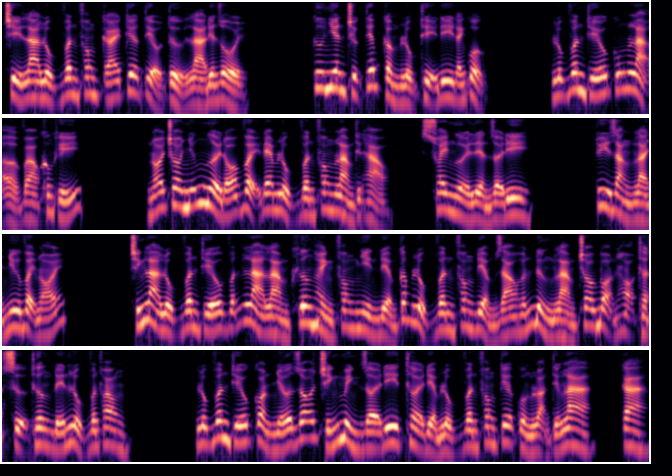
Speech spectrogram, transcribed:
Chỉ là Lục Vân Phong cái kia tiểu tử là điên rồi. Cư nhiên trực tiếp cầm Lục Thị đi đánh cuộc. Lục Vân Thiếu cũng là ở vào không khí. Nói cho những người đó vậy đem Lục Vân Phong làm thịt hảo, xoay người liền rời đi. Tuy rằng là như vậy nói, chính là Lục Vân Thiếu vẫn là làm Khương Hành Phong nhìn điểm cấp Lục Vân Phong điểm giáo huấn đừng làm cho bọn họ thật sự thương đến Lục Vân Phong. Lục Vân Thiếu còn nhớ rõ chính mình rời đi thời điểm Lục Vân Phong kia cuồng loạn tiếng la, ca.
